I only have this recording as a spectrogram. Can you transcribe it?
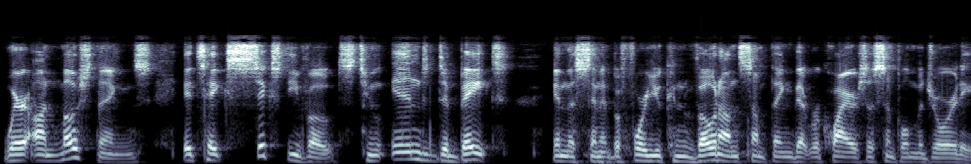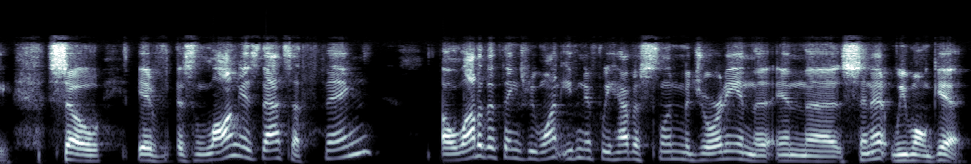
where on most things it takes 60 votes to end debate in the Senate before you can vote on something that requires a simple majority. So if as long as that's a thing, a lot of the things we want, even if we have a slim majority in the in the Senate, we won't get.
